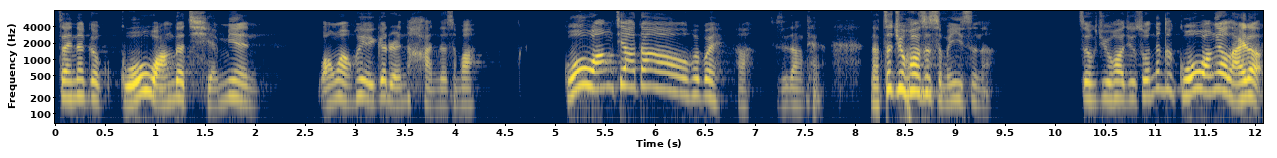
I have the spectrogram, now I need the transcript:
在那个国王的前面，往往会有一个人喊的什么“国王驾到”，会不会啊？就是这样。那这句话是什么意思呢？这句话就是说，那个国王要来了。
